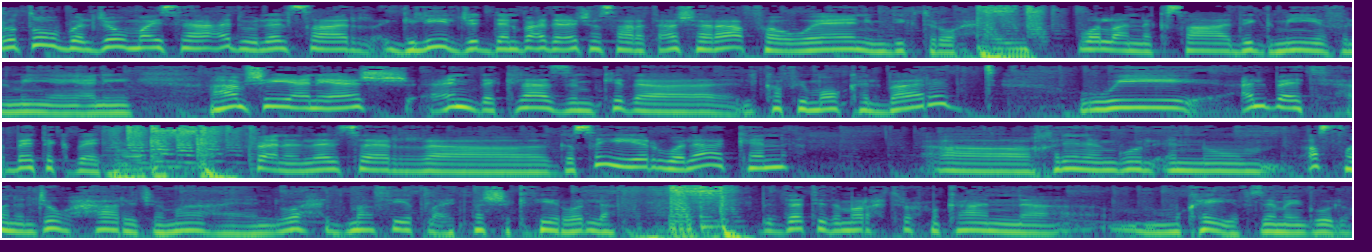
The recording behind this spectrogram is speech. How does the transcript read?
رطوبة الجو ما يساعد والليل صار قليل جدا. بعد العشاء صارت عشرة فوين يمديك تروح؟ والله أنك صادق مية في المية. يعني أهم شيء يعني إيش؟ عندك لازم كذا ال cafe mocha البارد وعلى البيت بيتك بيتك. فعلا الليل صار آه، قصير ولكن آه خلينا نقول إنه أصلا الجو حار يا جماعة يعني الواحد ما في يطلع يتمشى كثير ولا؟ بالذات إذا ما راح تروح مكان مكيف زي ما يقولوا.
